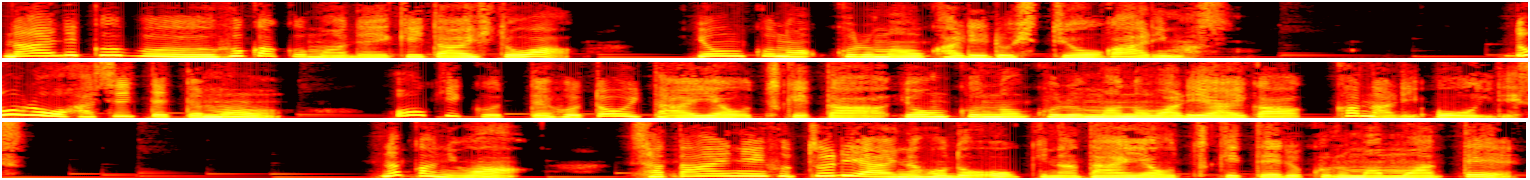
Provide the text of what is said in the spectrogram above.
内陸部深くまで行きたい人は、四駆の車を借りる必要があります。道路を走ってても、大きくって太いタイヤをつけた四駆の車の割合がかなり多いです。中には、車体に不釣り合いなほど大きなタイヤをつけている車もあって、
